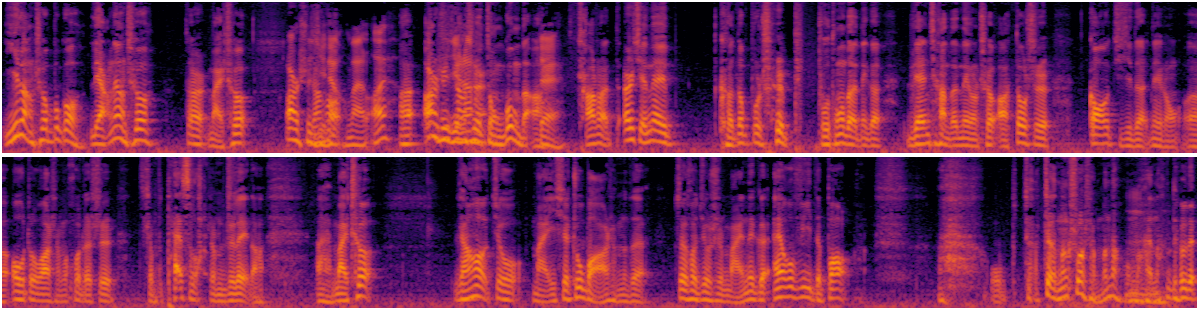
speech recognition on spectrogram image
一辆车不够，两辆车在那儿买车。二十几辆买了，哎啊，二十几辆是总共的啊，对，查出来，而且那可都不是普通的那个廉价的那种车啊，都是高级的那种呃欧洲啊什么或者是什么 Tesla 什么之类的啊，哎买车，然后就买一些珠宝啊什么的，最后就是买那个 LV 的包，啊，我这这能说什么呢？我们还能、嗯、对不对？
